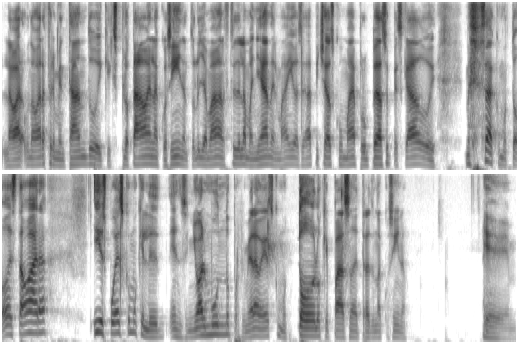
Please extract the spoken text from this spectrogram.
la una vara fermentando y que explotaba en la cocina, entonces lo llamaban a las 3 de la mañana, el mae iba a hacer pichadas con un mae por un pedazo de pescado y, o sea, como toda esta vara. Y después como que le enseñó al mundo por primera vez como todo lo que pasa detrás de una cocina. Eh,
